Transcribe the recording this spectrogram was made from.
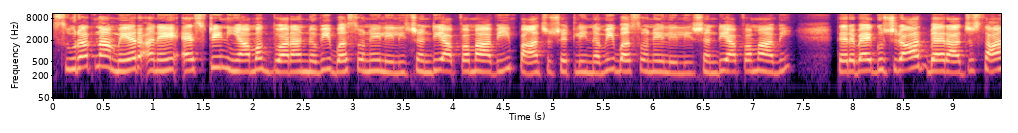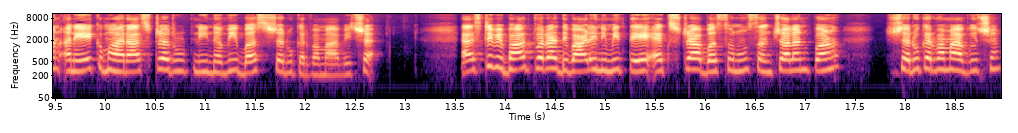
સુરતના મેયર અને એસટી નિયામક દ્વારા નવી બસોને લીલી ઝંડી આપવામાં આવી. પાંચ જેટલી નવી બસોને લીલી ઝંડી આપવામાં આવી. ત્યારે બે ગુજરાત, બે રાજસ્થાન અને એક મહારાષ્ટ્ર રૂટની નવી બસ શરૂ કરવામાં આવી છે. એસટી વિભાગ દ્વારા દિવાળી નિમિત્તે એક્સ્ટ્રા બસોનું સંચાલન પણ શરૂ કરવામાં આવ્યું છે.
